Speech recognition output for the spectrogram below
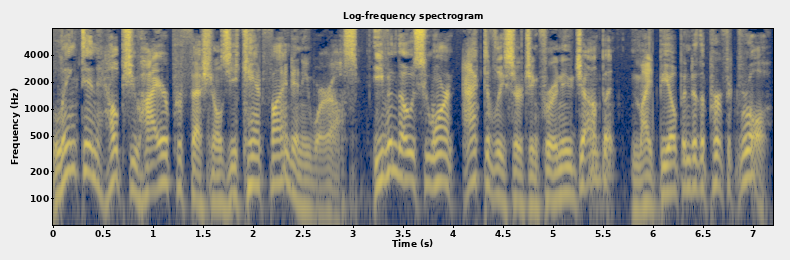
LinkedIn helps you hire professionals you can't find anywhere else, even those who aren't actively searching for a new job but might be open to the perfect role.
